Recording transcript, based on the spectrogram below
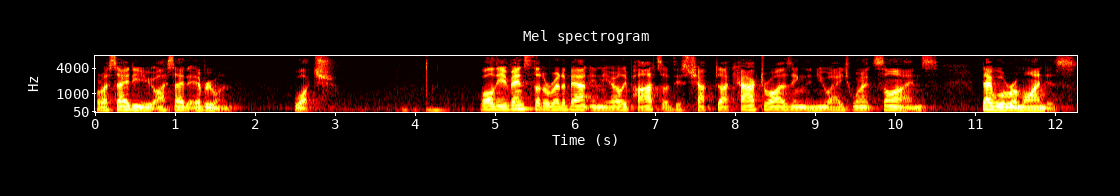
What I say to you, I say to everyone watch. While the events that are read about in the early parts of this chapter characterizing the New Age weren't signs, they were reminders.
